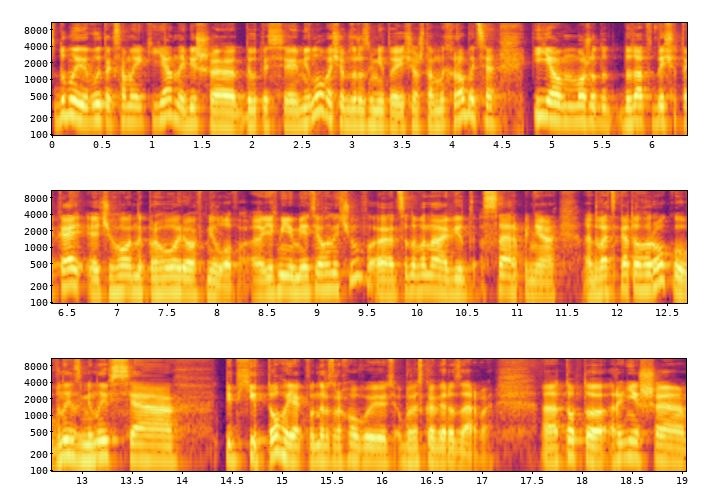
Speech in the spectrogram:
думаю, ви так само, як і я, найбільше дивитеся Мілова, щоб зрозуміти, що ж там в них робиться. І я вам можу додати дещо таке, е, чого не проговорював Мілов. Е, Як мінімум, я цього не чув. Е, Це новина від серпня 25-го року. В них змінився. Підхід того, як вони розраховують обов'язкові резерви. Е, Тобто раніше,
